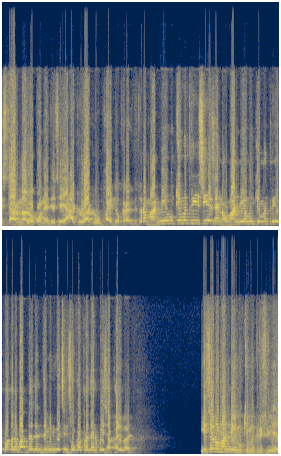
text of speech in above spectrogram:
વિસ્તારના લોકોને જે છે આટલું આટલું ફાયદો કરાવી દીધો. અરે માનનીય મુખ્યમંત્રી શ્રીએ છે ને? માનનીય મુખ્યમંત્રીએ પોતાના બાપ દાદાની જમીન વેચીને શું કાંઈ પ્રજાના પૈસા ફાળવ્યા છે? એ શેનો માનનીય મુખ્યમંત્રી શ્રીએ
